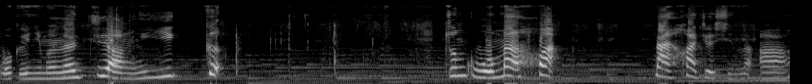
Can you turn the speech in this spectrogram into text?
我给你们来讲一。中国漫画，漫画就行了啊！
